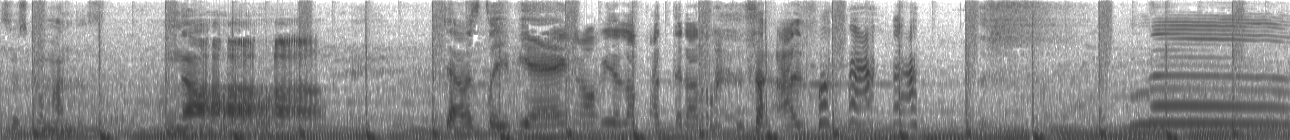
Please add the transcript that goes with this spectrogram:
sus comandos. ¡No! Ya estoy viejo. Mira la pantera rosa alfa. No.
